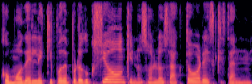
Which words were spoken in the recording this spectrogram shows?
como del equipo de producción, que no son los actores que están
